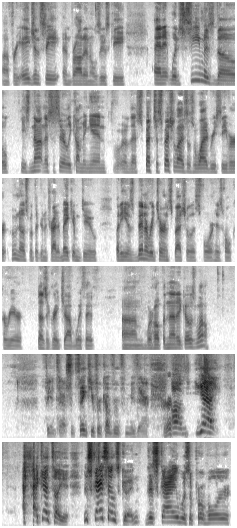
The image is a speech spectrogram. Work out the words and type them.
uh, free agency and brought in Olszewski, and it would seem as though he's not necessarily coming in for the spe- to specialize as a wide receiver. Who knows what they're going to try to make him do? But he has been a return specialist for his whole career. Does a great job with it. Um, we're hoping that it goes well. Fantastic. Thank you for covering for me there. Sure. Um, yeah, I gotta tell you, this guy sounds good. This guy was a Pro Bowler.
